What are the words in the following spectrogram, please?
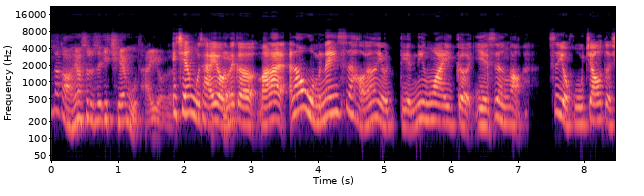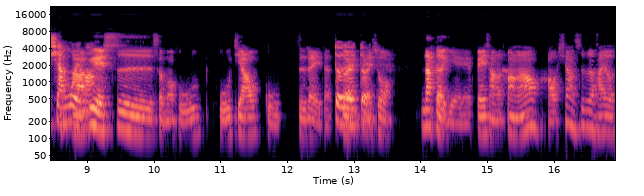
那个好像是不是一千五才有的一？千五才有那个麻辣。然后我们那一次好像有点另外一个也是很好，是有胡椒的香味吗？啊粤式什么胡胡椒骨之类的。对对对对没错，那个也非常的棒。然后好像是不是还有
